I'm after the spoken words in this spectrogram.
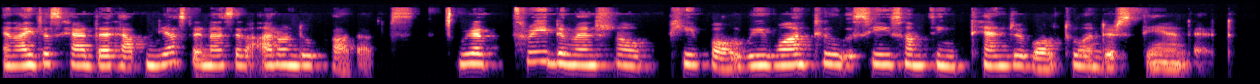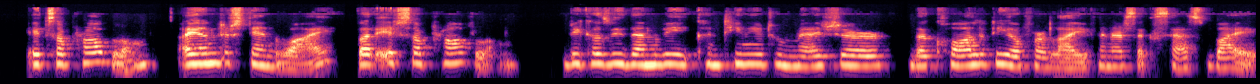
And I just had that happen yesterday. And I said, I don't do products. We are three dimensional people. We want to see something tangible to understand it. It's a problem. I understand why, but it's a problem because we then we continue to measure the quality of our life and our success by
